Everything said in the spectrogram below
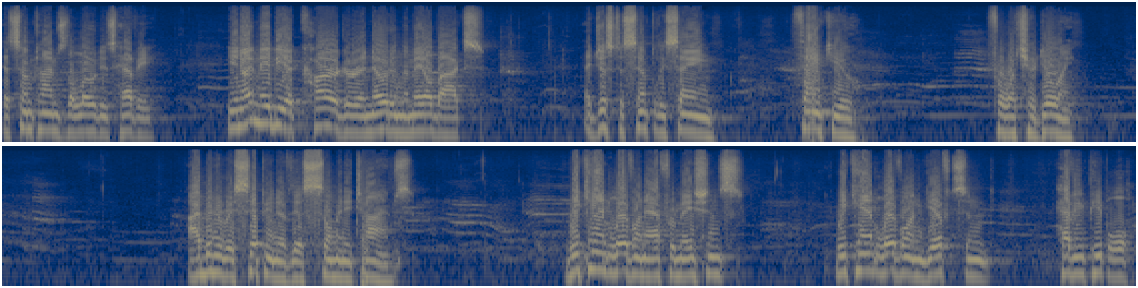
that sometimes the load is heavy. You know, it may be a card or a note in the mailbox, uh, just a simply saying, Thank you for what you're doing. I've been a recipient of this so many times. We can't live on affirmations. We can't live on gifts and having people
